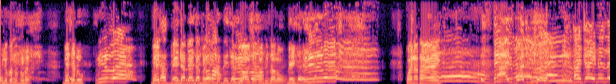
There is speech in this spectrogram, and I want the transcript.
પેલું કરતું તું રે બે છેડું વીરુભા. બે બે જા, બે જા, બે જા, બે જા. બીજું આવશે શાંતિ ચાલો બેસા જા, બે જા. વીરુભા. કોઈ ના થાય આઈ ભુવાજી બીજું આયું. આ જો એનું છે.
